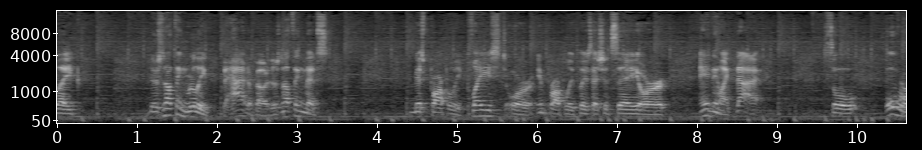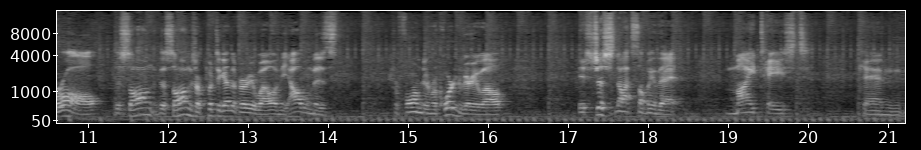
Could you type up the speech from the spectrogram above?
Like, there's nothing really bad about it. There's nothing that's misproperly placed or improperly placed, I should say, or anything like that. So overall, the song the songs are put together very well, and the album is performed and recorded very well. It's just not something that my taste can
